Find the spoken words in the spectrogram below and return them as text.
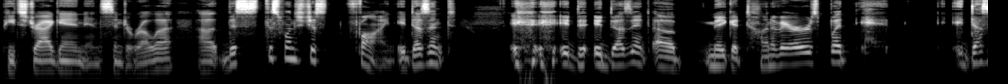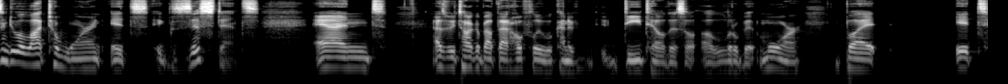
Pete's Dragon and Cinderella. Uh, this this one's just fine. It doesn't it it, it doesn't uh, make a ton of errors, but it doesn't do a lot to warrant its existence. And as we talk about that, hopefully we'll kind of detail this a, a little bit more. But it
